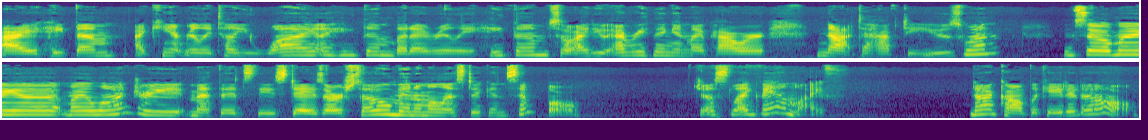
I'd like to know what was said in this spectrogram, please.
I hate them. I can't really tell you why I hate them, but I really hate them. So I do everything in my power not to have to use one. And so my uh, my laundry methods these days are so minimalistic and simple just like van life. Not complicated at all.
